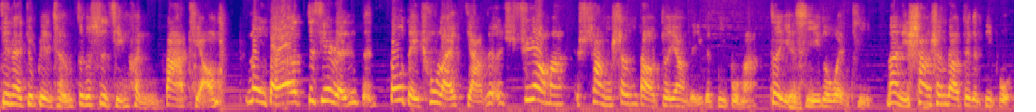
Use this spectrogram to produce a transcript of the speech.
现在就变成这个事情很大条。弄得这些人都得出来讲，这需要吗？上升到这样的一个地步吗？这也是一个问题。那你上升到这个地步，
